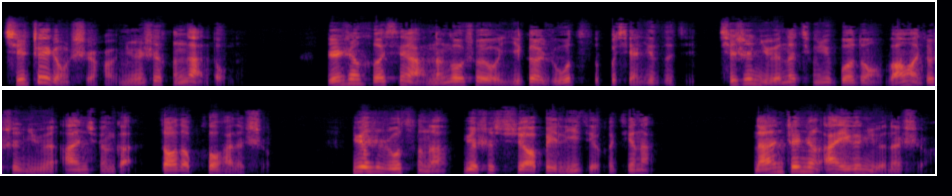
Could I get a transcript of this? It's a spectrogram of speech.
其实这种时候，女人是很感动的。人生核心啊，能够说有一个如此不嫌弃自己。其实女人的情绪波动，往往就是女人安全感遭到破坏的时候。越是如此呢，越是需要被理解和接纳。男人真正爱一个女人的时候，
